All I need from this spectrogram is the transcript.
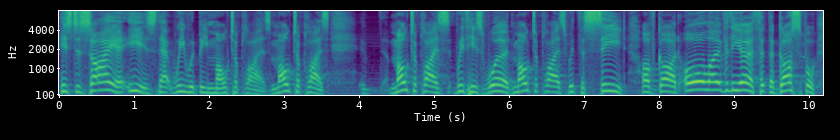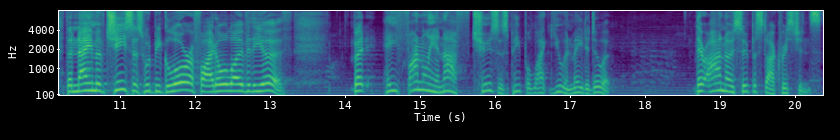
His desire is that we would be multipliers, multipliers, multiplies with His word, multiplies with the seed of God all over the earth, that the gospel, the name of Jesus would be glorified all over the earth. But He, funnily enough, chooses people like you and me to do it. There are no superstar Christians.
